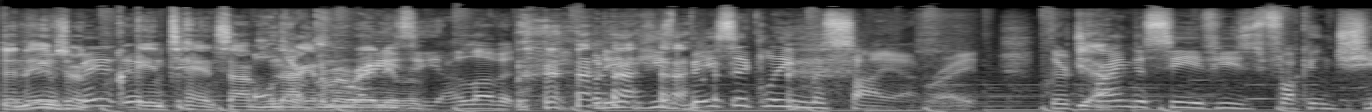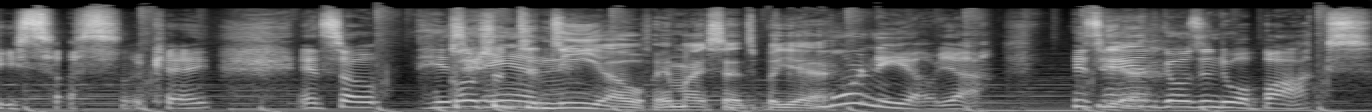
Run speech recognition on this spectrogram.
the names are ba- intense. I'm Oh, not gonna remember any crazy. I love it. But he, he's basically Messiah, right? They're Yeah. trying to see if he's fucking Jesus, okay? And so his Closer hand, to Neo in my sense, but yeah. more Neo, yeah. His Yeah. hand goes into a box,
